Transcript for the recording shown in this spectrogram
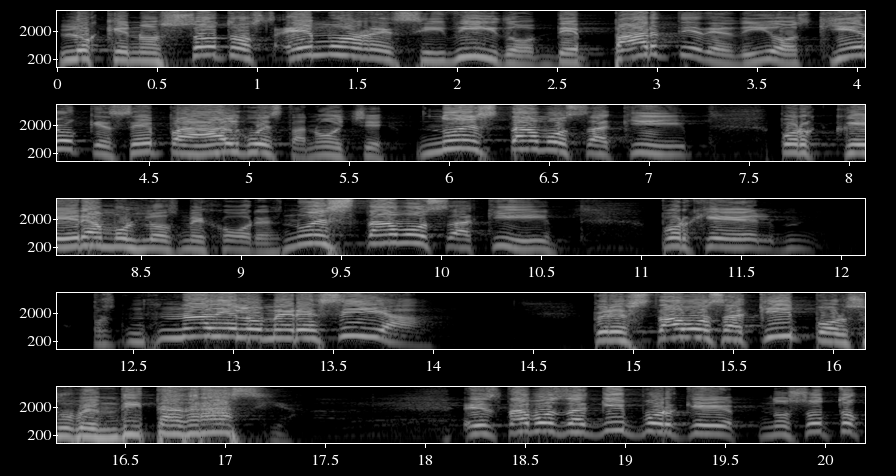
lo que nosotros hemos recibido de parte de Dios, quiero que sepa algo esta noche, no estamos aquí porque éramos los mejores, no estamos aquí porque pues, nadie lo merecía, pero estamos aquí por su bendita gracia. Estamos aquí porque nosotros,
